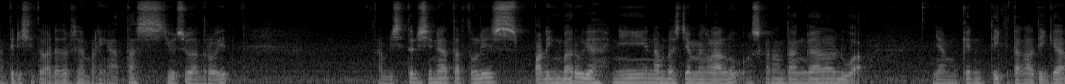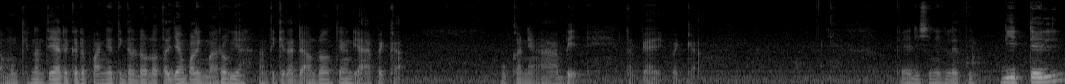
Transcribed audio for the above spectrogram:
Nanti di situ ada tulisan paling atas Yuzu Android. Habis itu di sini tertulis paling baru ya. Ini 16 jam yang lalu sekarang tanggal 2 ya mungkin di tanggal 3 mungkin nanti ada ke depannya tinggal download aja yang paling baru ya. Nanti kita download yang di APK bukan yang AB tapi APK oke di sini lihat detail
